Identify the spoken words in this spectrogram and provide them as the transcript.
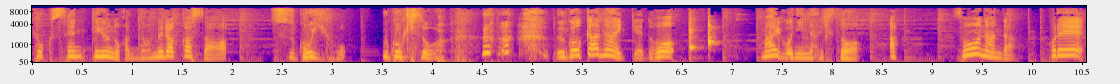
曲線っていうのが滑らかさ、すごいよ。動きそう。動かないけど、迷子になりそう。あ、そうなんだ。これ、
